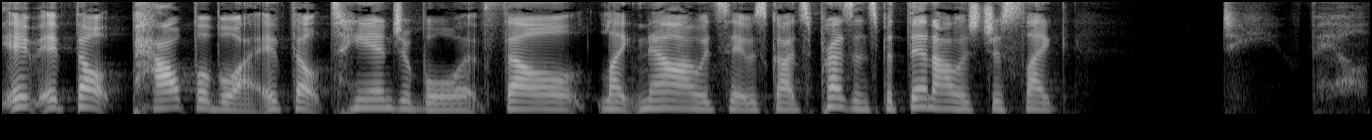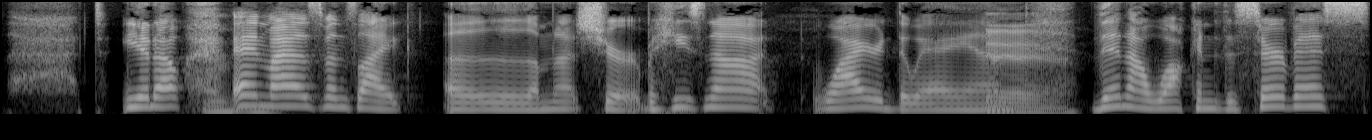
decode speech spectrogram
it, it felt palpable. It felt tangible. It felt like now I would say it was God's presence. But then I was just like, do you feel that? You know? And my husband's like, uh, I'm not sure, but he's not wired the way I am. Yeah, yeah, yeah. Then I walk into the service.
